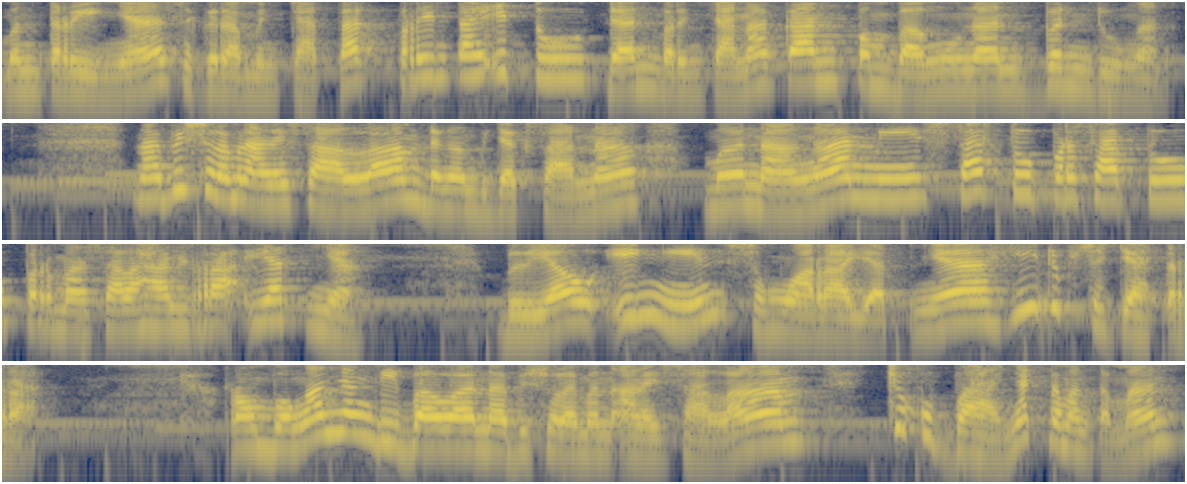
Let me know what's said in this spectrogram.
Menterinya segera mencatat perintah itu dan merencanakan pembangunan bendungan. Nabi Sulaiman alaihissalam dengan bijaksana menangani satu persatu permasalahan rakyatnya. Beliau ingin semua rakyatnya hidup sejahtera. Rombongan yang dibawa Nabi Sulaiman alaihissalam cukup banyak teman-teman.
